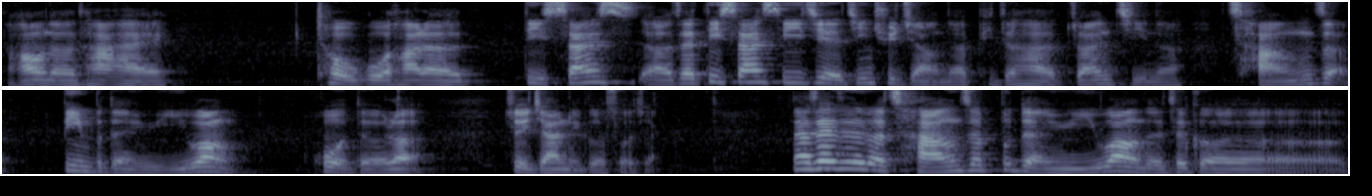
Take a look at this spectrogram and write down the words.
然后呢，她还透过她的第三十呃在第三十一届金曲奖呢，凭着他的专辑呢《藏着并不等于遗忘》获得了最佳女歌手奖。那在这个《藏着不等于遗忘》的这个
